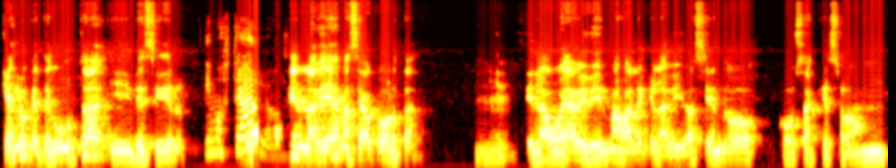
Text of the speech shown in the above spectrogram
qué es lo que te gusta y decir... Y mostrarlo. La, la vida es demasiado corta y la voy a vivir, más vale que la viva haciendo cosas que son,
